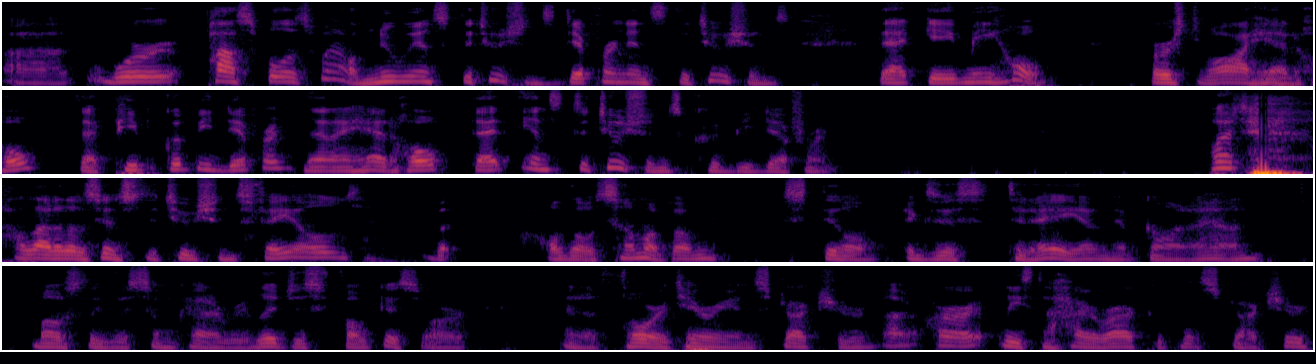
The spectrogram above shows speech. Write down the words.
uh, were possible as well. New institutions, different institutions that gave me hope. First of all, I had hope that people could be different. Then I had hope that institutions could be different. But a lot of those institutions failed, but although some of them still exist today and have gone on, mostly with some kind of religious focus or an authoritarian structure, or at least a hierarchical structure.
